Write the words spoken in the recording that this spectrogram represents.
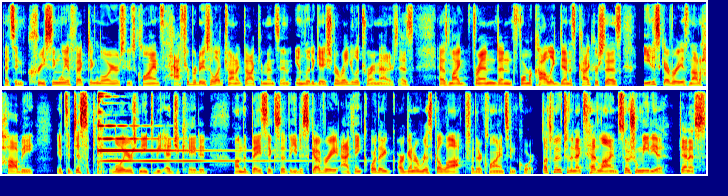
that's increasingly affecting lawyers whose clients have to produce electronic documents in, in litigation or regulatory matters. As as my friend and former colleague Dennis Kiker says, e-discovery is not a hobby; it's a discipline. Lawyers need to be educated on the basics of e-discovery, I think, or they are going to risk a lot for their clients in court. Let's move to the next headline. Social media Dennis,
